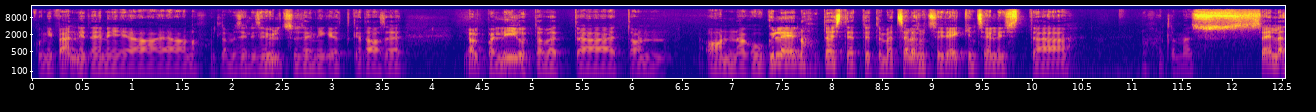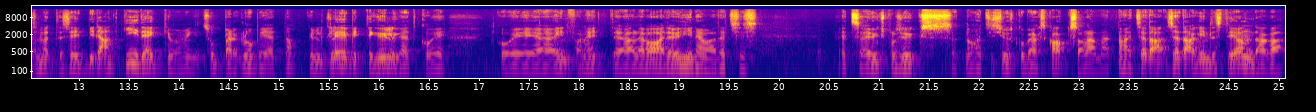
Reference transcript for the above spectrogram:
kuni fännideni ja, ja noh, ütleme sellise üldsuseni, keda see jalgpall liigutab, et, et on, on nagu küll noh, tõesti, et ütleme, et selles mõttes ei tekkinud sellist noh, ütleme selles mõttes ei pidanudki tekkima mingit superklubi, et noh, küll kleebiti külge, et kui, kui Infonet ja Levadia ühinevad, et siis et see üks pluss üks, et noh, et siis justkui peaks kaks olema, et noh, et seda, seda kindlasti ei olnud, aga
